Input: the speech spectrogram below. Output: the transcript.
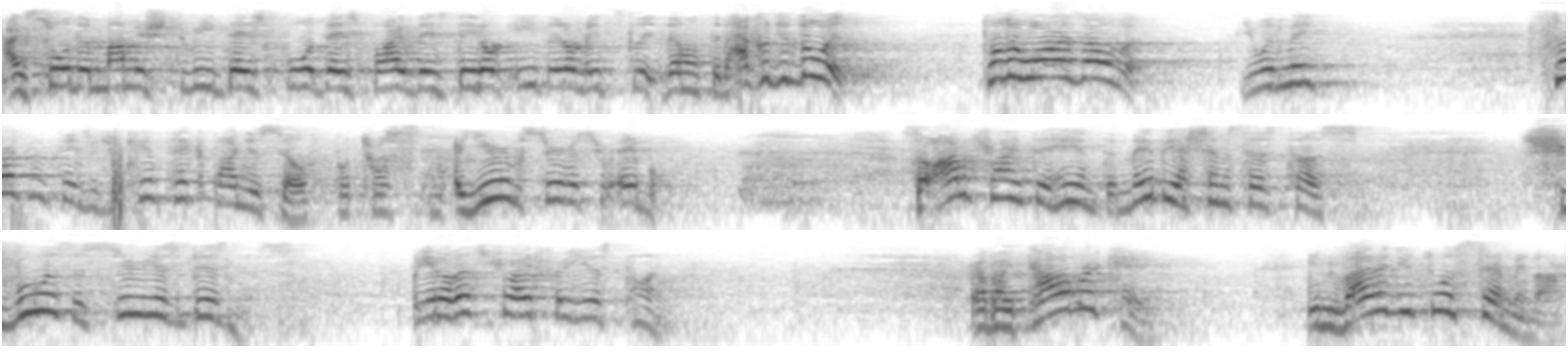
I saw the mamish three days, four days, five days. They don't eat, they don't eat, sleep, they don't sleep. How could you do it? Till the war is over. You with me? Certain things which you can't take upon yourself, but to a, a year of service you're able. So I'm trying to hint that maybe Hashem says to us, Shavuot is a serious business. But you know, let's try it for a year's time. Rabbi Tauber came, invited you to a seminar,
